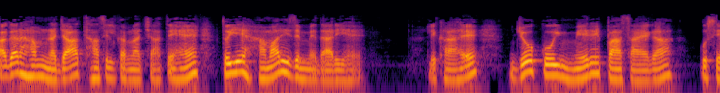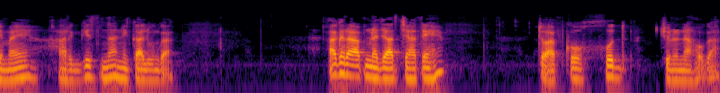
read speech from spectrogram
اگر ہم نجات حاصل کرنا چاہتے ہیں، تو یہ ہماری ذمہ داری ہے۔ لکھا ہے، جو کوئی میرے پاس آئے گا، اسے میں ہرگز نہ نکالوں گا۔ اگر آپ نجات چاہتے ہیں، تو آپ کو خود چننا ہوگا۔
